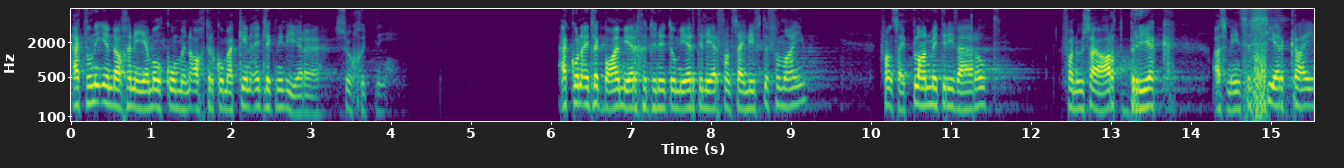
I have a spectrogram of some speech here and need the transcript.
Ek wil nie eendag in die hemel kom en agterkom ek ken eintlik nie die Here so goed nie. Ek kon eintlik baie meer gedoen het om meer te leer van sy liefde vir my, van sy plan met hierdie wêreld, van hoe sy hart breek as mense seer kry,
